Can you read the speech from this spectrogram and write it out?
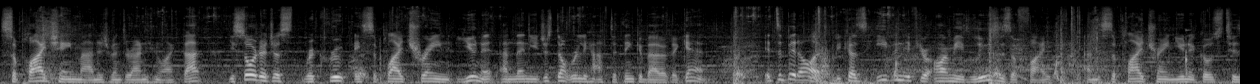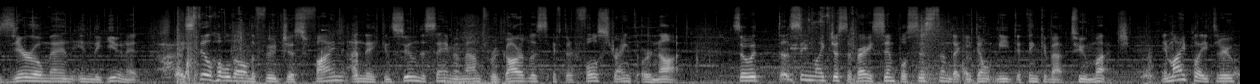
supply chain management or anything like that. You sort of just recruit a supply train unit and then you just don't really have to think about it again. It's a bit odd because even if your army loses a fight and the supply train unit goes to zero men in the unit, they still hold all the food just fine and they consume the same amount regardless if they're full strength or not. So it does seem like just a very simple system that you don't need to think about too much. In my playthrough,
